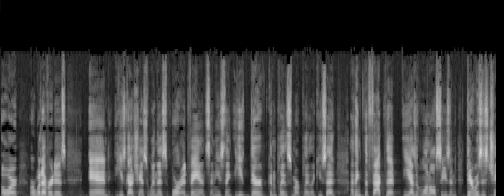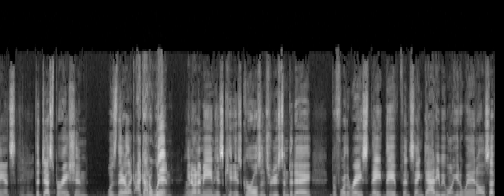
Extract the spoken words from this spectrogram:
or or whatever it is, and he's got a chance to win this or advance, and he's think he they're going to play the smart play, like you said. I think the fact that he hasn't won all season, there was his chance. The desperation was there, like I got to win. You know what I mean? His ki- his girls introduced him today before the race. They they've been saying, "Daddy, we want you to win." All this stuff.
